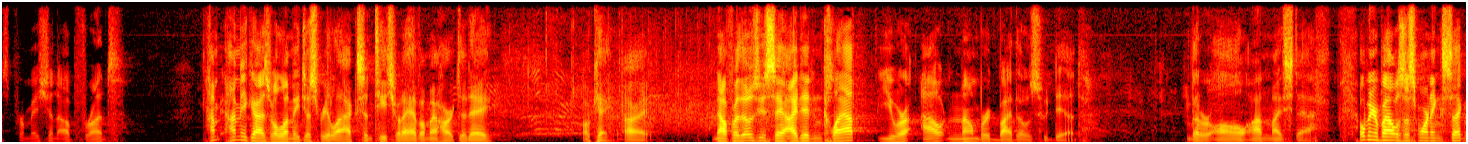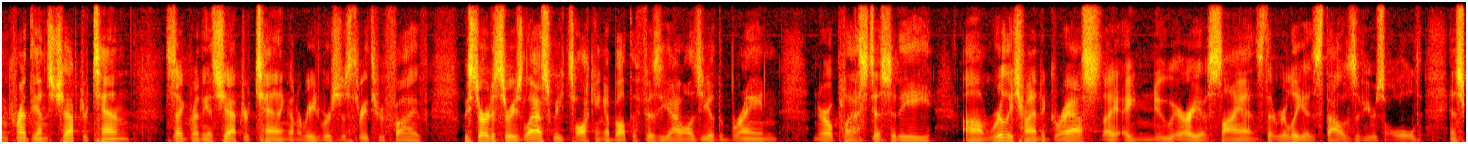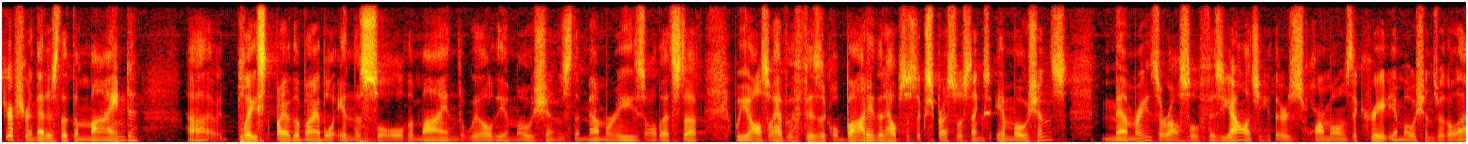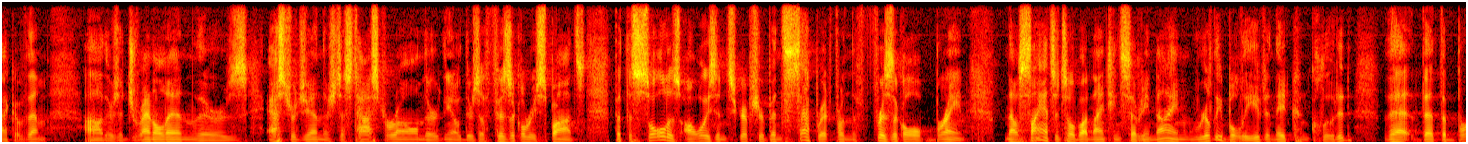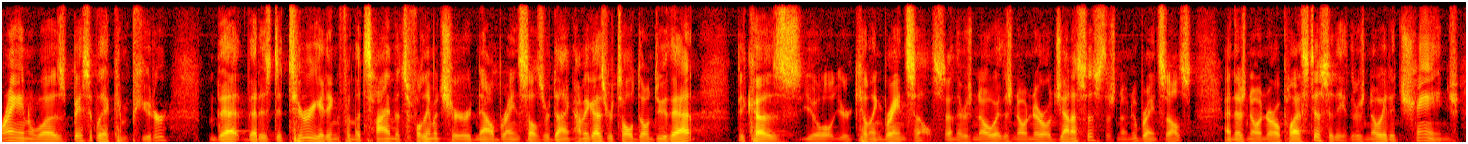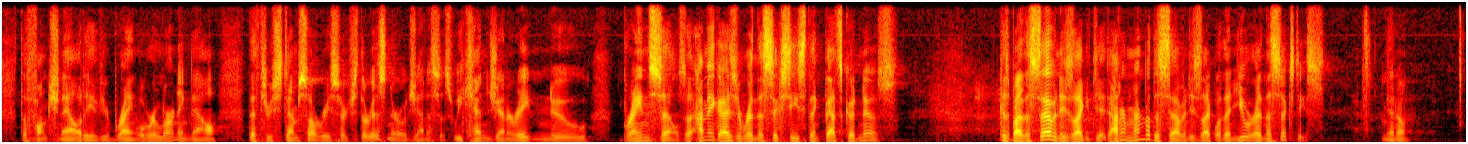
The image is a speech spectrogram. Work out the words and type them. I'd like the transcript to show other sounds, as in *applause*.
ask permission up front? How, how many guys will let me just relax and teach what I have on my heart today? Okay, all right. Now, for those who say I didn't clap, you are outnumbered by those who did, that are all on my staff. Open your Bibles this morning, 2 Corinthians chapter 10. 2 Corinthians chapter 10, I'm going to read verses 3 through 5. We started a series last week talking about the physiology of the brain, neuroplasticity, um, really trying to grasp a, a new area of science that really is thousands of years old in Scripture, and that is that the mind, uh, placed by the Bible in the soul, the mind, the will, the emotions, the memories, all that stuff. We also have a physical body that helps us express those things. Emotions, memories are also physiology. There's hormones that create emotions or the lack of them. Uh, there's adrenaline, there's estrogen, there's testosterone. There, you know, there's a physical response. But the soul has always in Scripture been separate from the physical brain. Now, science until about 1979 really believed, and they'd concluded that that the brain was basically a computer that, that is deteriorating from the time it's fully matured. Now brain cells are dying. How many guys were told don't do that because you'll, you're killing brain cells? And there's no way, there's no neurogenesis, there's no new brain cells, and there's no neuroplasticity. There's no way to change the functionality of your brain. Well, we're learning now that through stem cell research, there is neurogenesis. We can generate new brain cells. How many guys that were in the 60s think that's good news? Because by the 70s, like, I don't remember the 70s. Like, well, then you were in the 60s, you know?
